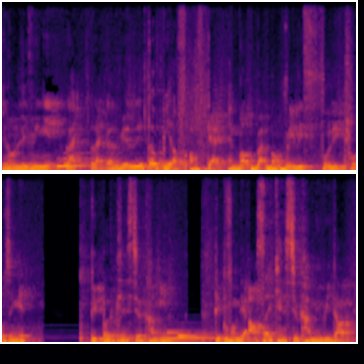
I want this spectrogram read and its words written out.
you know leaving it like like a little bit of, of gap and not but not really fully closing it. People can still come in. People from the outside can still come in without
